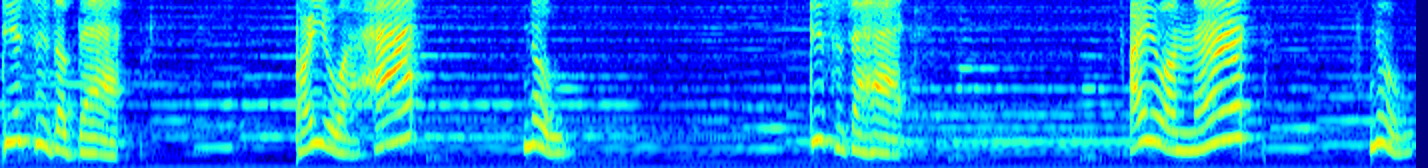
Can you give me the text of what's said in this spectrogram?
This is a bat. Are you a hat? No. This is a hat. Are you a mat? No.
